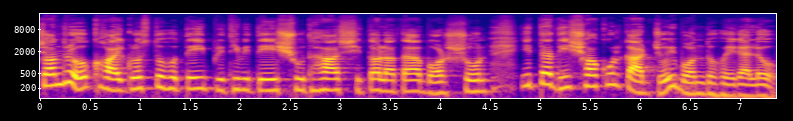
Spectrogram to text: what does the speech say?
চন্দ্র ক্ষয়গ্রস্ত হতেই পৃথিবীতে সুধা, শীতলতা, বর্ষণ ইত্যাদি সকল কার্যই বন্ধ হয়ে গেল।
